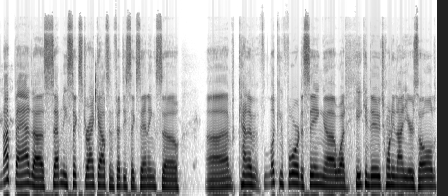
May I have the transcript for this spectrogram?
not bad. Uh, 76 strikeouts in 56 innings. So uh, I'm kind of looking forward to seeing uh, what he can do. 29 years old.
